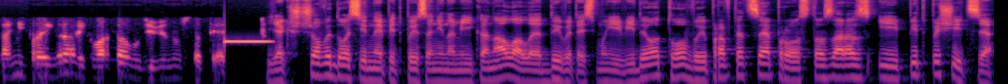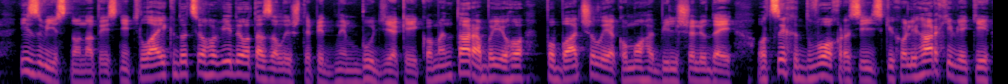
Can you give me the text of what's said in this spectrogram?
Они проиграли кварталу 95. Якщо ви досі не підписані на мій канал, але дивитесь мої відео, то виправте це просто зараз і підпишіться. І звісно, натисніть лайк до цього відео та залиште під ним будь-який коментар, аби його побачили якомога більше людей. Оцих двох російських олігархів, які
